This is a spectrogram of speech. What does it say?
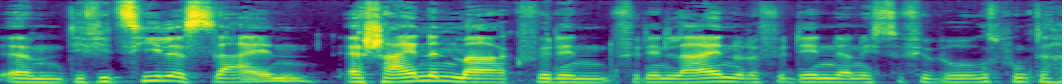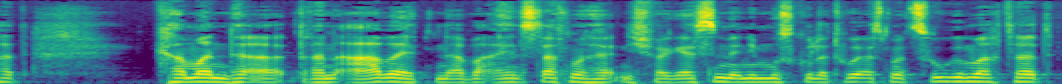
ähm, diffizil es sein, erscheinen mag für den, für den Laien oder für den, der nicht so viele Berührungspunkte hat, kann man da dran arbeiten. Aber eins darf man halt nicht vergessen, wenn die Muskulatur erstmal zugemacht hat,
